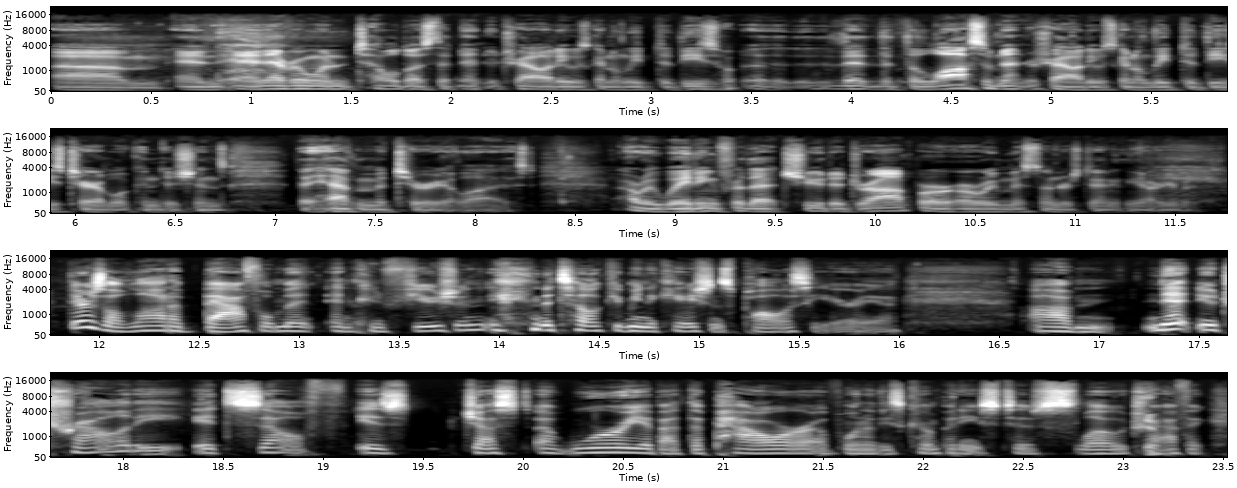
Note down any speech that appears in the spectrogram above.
Um, and and everyone told us that net neutrality was going to lead to these uh, that, that the loss of net neutrality was going to lead to these terrible conditions. They haven't materialized. Are we waiting for that shoe to drop, or are we misunderstanding the argument? There's a lot of bafflement and confusion in the telecommunications policy area. Um, net neutrality itself is just a worry about the power of one of these companies to slow traffic. Yep.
